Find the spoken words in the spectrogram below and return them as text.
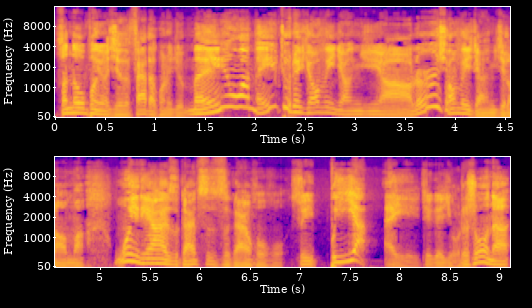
很多朋友其实反倒可能就没有啊，没觉得消费降级啊，哪儿消费降级了嘛？我一天还是该吃吃该喝喝，所以不一样。哎，这个有的时候呢，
